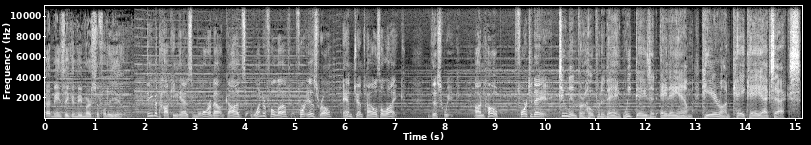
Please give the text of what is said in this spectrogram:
that means He can be merciful to you. David Hocking has more about God's wonderful love for Israel and Gentiles alike this week on Hope for Today. Tune in for Hope for Today weekdays at 8 a.m. here on KKXX.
